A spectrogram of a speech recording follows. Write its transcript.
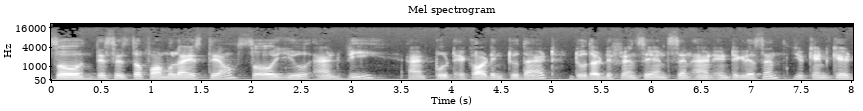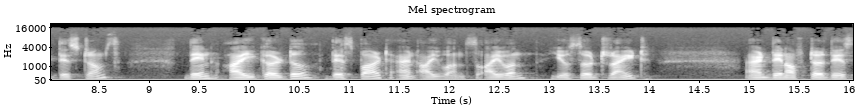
so this is the formula is there. So u and v and put according to that. Do the differentiation and integration. You can get these terms. Then i equal to this part and i1 so i1 you should write and then after this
